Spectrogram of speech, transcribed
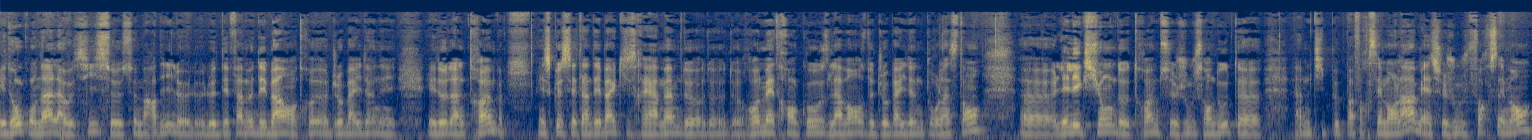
Et donc on a là aussi ce, mardi le, fameux débat entre Joe Biden et, Donald Trump. Est-ce que c'est un débat qui serait à même de, remettre en cause l'avance de Joe Biden pour l'instant? Euh, L'élection de Trump se joue sans doute euh, un petit peu, pas forcément là, mais elle se joue forcément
